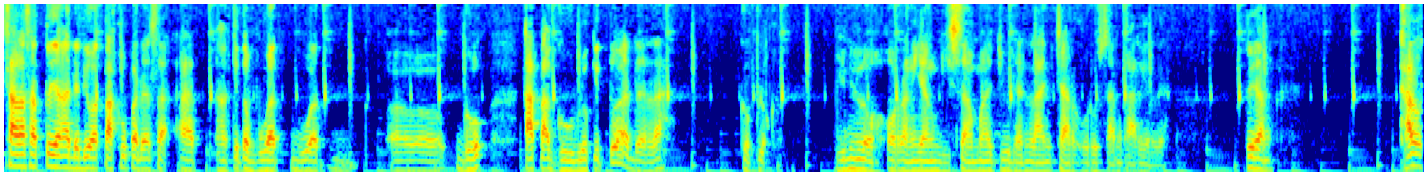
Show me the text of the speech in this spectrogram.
salah satu yang ada di otakku pada saat uh, kita buat buat uh, go kata goblok itu adalah goblok. Gini loh orang yang bisa maju dan lancar urusan karirnya itu yang kalau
